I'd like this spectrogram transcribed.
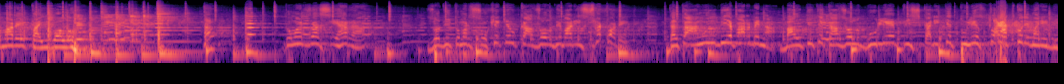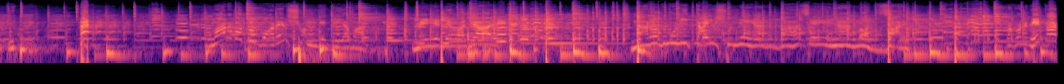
আমারে তাই বলো হ্যাঁ? তোমার যা চেহারা, যদি তোমার চোখে কেউ কাজল দেবার ইচ্ছা করে তাহলে তো আঙুল দিয়ে পারবে না। বালতিতে কাজল গুলে পিসকারিতে তুলে চড়াত করে মারিয়ে দিতে হবে। হ্যাঁ? তোমার মতো বরের সঙ্গে কি আমার মেয়ে দেওয়া যায়? নারদ মুনি তাই শুনে আর বাসে না লজ্জায়। তখন ভেতর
